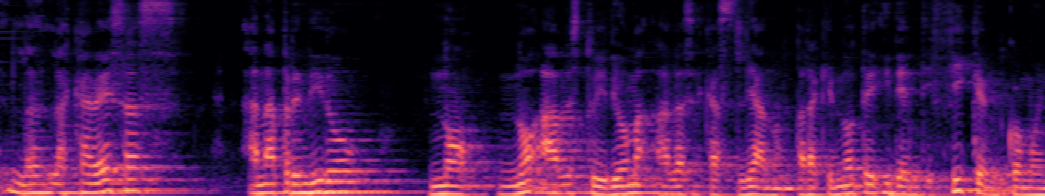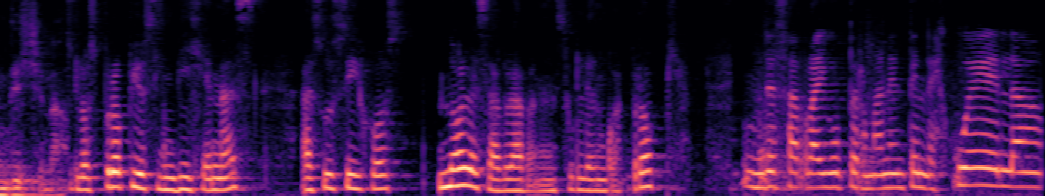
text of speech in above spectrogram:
las cabezas han aprendido, no, no hables tu idioma, hablas castellano, para que no te identifiquen como indígena. Los propios indígenas a sus hijos no les hablaban en su lengua propia. Un desarraigo permanente en la escuela,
